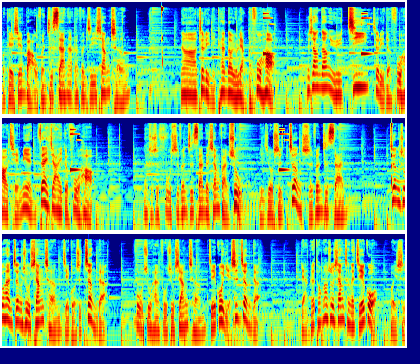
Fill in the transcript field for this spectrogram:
我们可以先把五分之三和二分之一相乘。那这里你看到有两个负号。就相当于积这里的负号前面再加一个负号，那就是负十分之三的相反数，也就是正十分之三。正数和正数相乘，结果是正的；负数和负数相乘，结果也是正的。两个同号数相乘的结果会是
